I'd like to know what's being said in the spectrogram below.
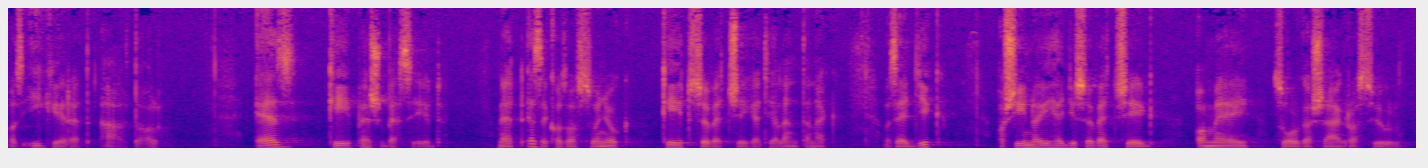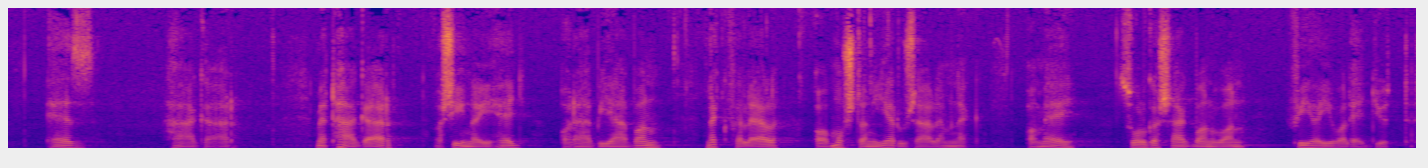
az ígéret által. Ez képes beszéd, mert ezek az asszonyok két szövetséget jelentenek. Az egyik a sínai hegyi szövetség, amely szolgaságra szül. Ez Hágár. Mert Hágár, a sínai hegy Arábiában megfelel a mostani Jeruzsálemnek, amely szolgaságban van fiaival együtt.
